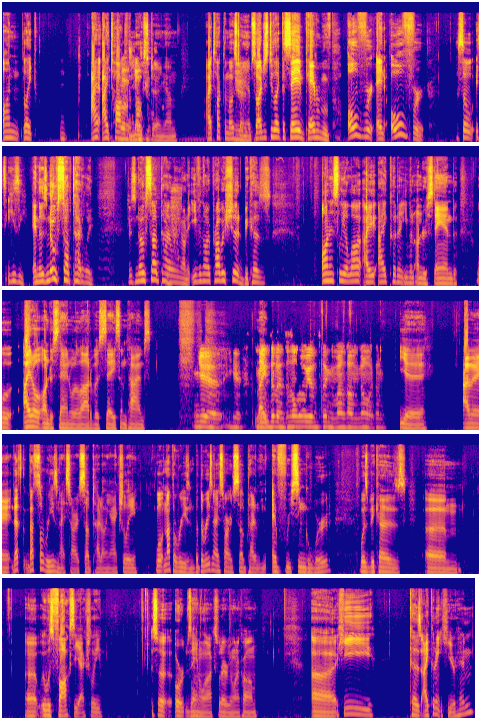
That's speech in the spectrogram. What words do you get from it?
on like I I talk Oh, the most during them. I talk the most during them. So I just do like the same camera move over and over. So it's easy. And there's no subtitling. There's no subtitling on it, even though I probably should because honestly a lot. I I couldn't even understand. Well, I don't understand what a lot of us say sometimes. Yeah, yeah. Like- Dylan, that's all the thing, no, son. Yeah. I mean, that's that's the reason I started subtitling actually. Well, not the reason, but the reason I started subtitling every single word was because um uh it was Foxy actually. So or Xanalox, whatever you want to call him. Uh he cuz I couldn't hear him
